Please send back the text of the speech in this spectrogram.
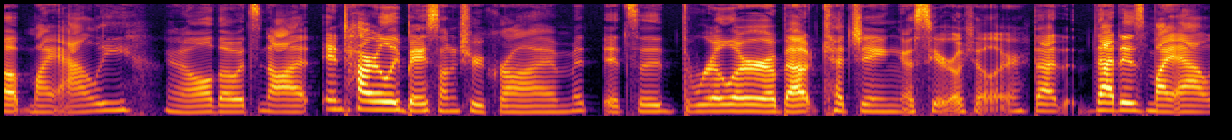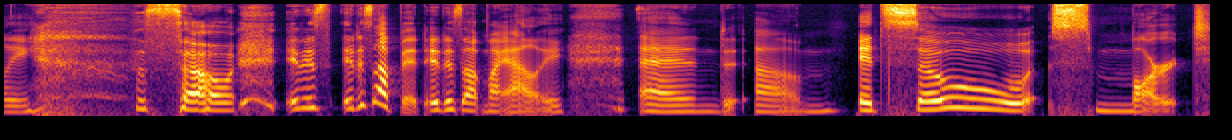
up my alley. You know, although it's not entirely based on true crime, it, it's a thriller about catching a serial killer. That that is my alley. so it is it is up it it is up my alley and um it's so smart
